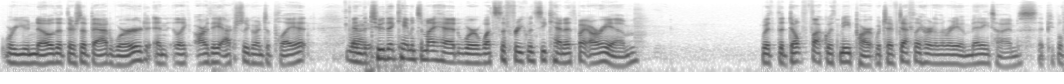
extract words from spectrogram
where you know that there's a bad word and like, are they actually going to play it? And the two that came into my head were "What's the Frequency, Kenneth" by REM, with the "Don't fuck with me" part, which I've definitely heard on the radio many times that people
